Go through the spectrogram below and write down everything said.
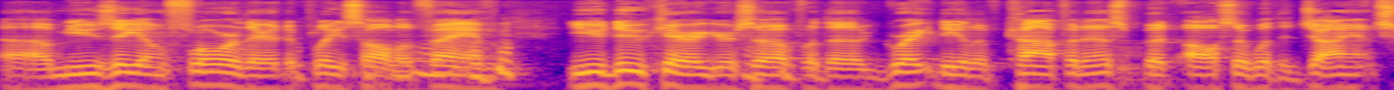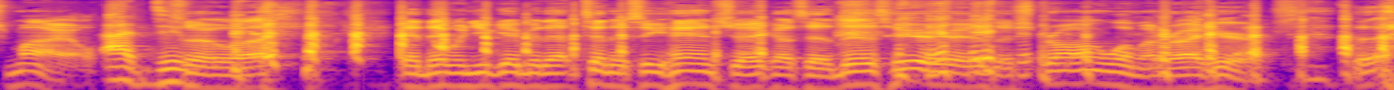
uh, museum floor there at the Police Hall of Fame, you do carry yourself with a great deal of confidence, but also with a giant smile. I do. So, uh, and then when you gave me that Tennessee handshake, I said, "This here is a strong woman right here."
